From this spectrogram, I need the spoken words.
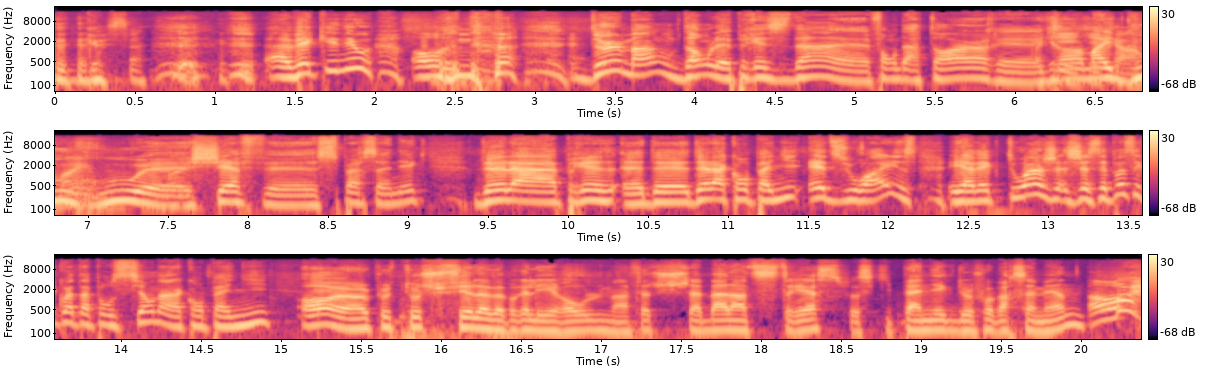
Gossant. Avec nous, on a deux membres, dont le président euh, fondateur, euh, grand maître gourou, euh, Ouais. chef euh, supersonique de la, pré- euh, de, de la compagnie Edgewise. Et avec toi, je, je sais pas c'est quoi ta position dans la compagnie. Ah, un peu de tout, je file à peu près les rôles, mais en fait, je suis sa balle anti-stress parce qu'il panique deux fois par semaine. Ah ouais?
